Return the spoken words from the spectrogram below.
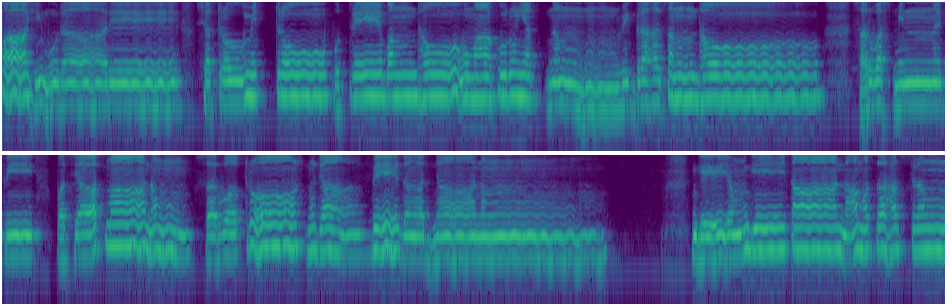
पाहि मुरारे। शत्रौ मित्रौ पुत्रे बन्धौ मा कुरु यत्नं विग्रहसन्धौ। सर्वस्मिन्नपि पश्यात्मानं सर्वत्रोऽस्नुजा वेदज्ञानम् गेयं गीता नाम सहस्रम्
